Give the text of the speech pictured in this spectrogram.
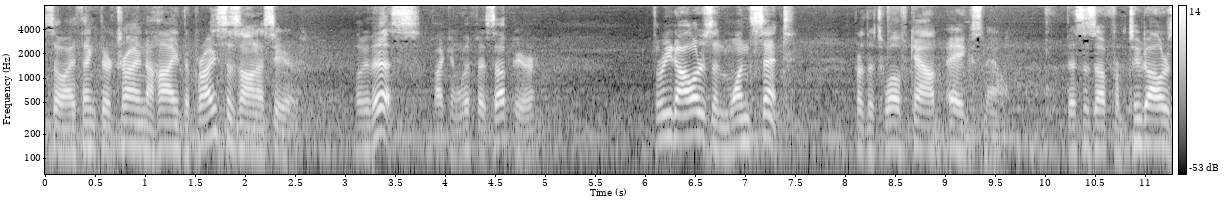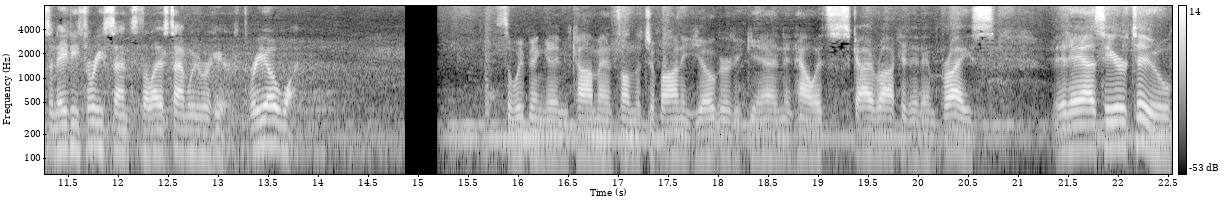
So I think they're trying to hide the prices on us here. Look at this. If I can lift this up here. $3.01 for the 12 count eggs now. This is up from $2.83 the last time we were here. 301. So we've been getting comments on the Chobani yogurt again and how it's skyrocketed in price. It has here too.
